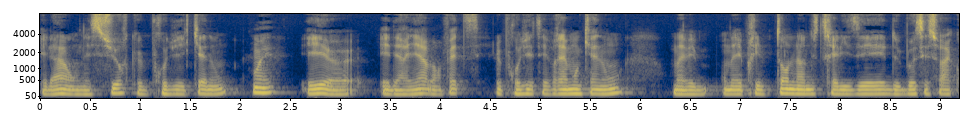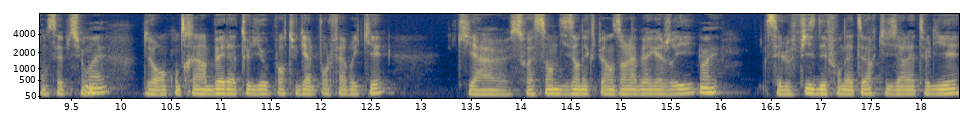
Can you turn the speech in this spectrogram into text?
et là, on est sûr que le produit est canon. Ouais. Et, euh, et derrière, bah, en fait, le produit était vraiment canon. On avait, on avait pris le temps de l'industrialiser, de bosser sur la conception, Ouais. De rencontrer un bel atelier au Portugal pour le fabriquer, qui a euh, 70 ans d'expérience dans la bagagerie. Ouais. C'est le fils des fondateurs qui gère l'atelier.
